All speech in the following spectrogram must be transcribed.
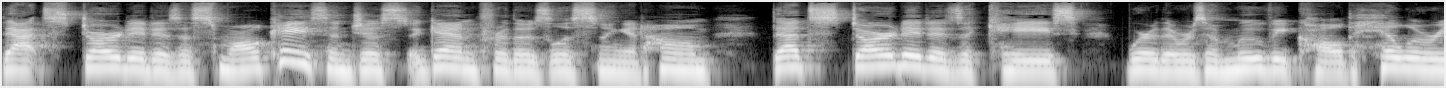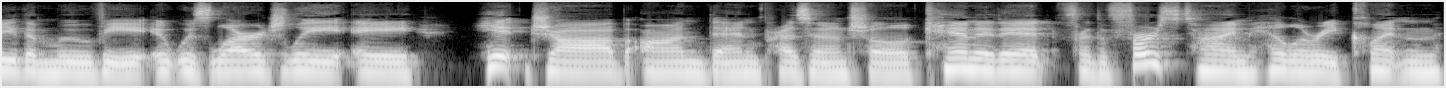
that started as a small case. And just again, for those listening at home, that started as a case where there was a movie called Hillary the Movie. It was largely a hit job on then presidential candidate for the first time, Hillary Clinton.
